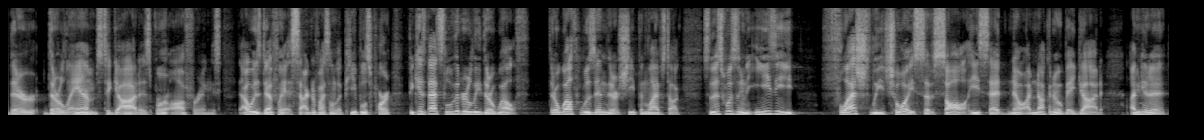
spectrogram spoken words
their their lambs to God as burnt offerings. That was definitely a sacrifice on the people's part because that's literally their wealth. Their wealth was in their sheep and livestock. So this was an easy fleshly choice of Saul. He said, "No, I'm not going to obey God. I'm going to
